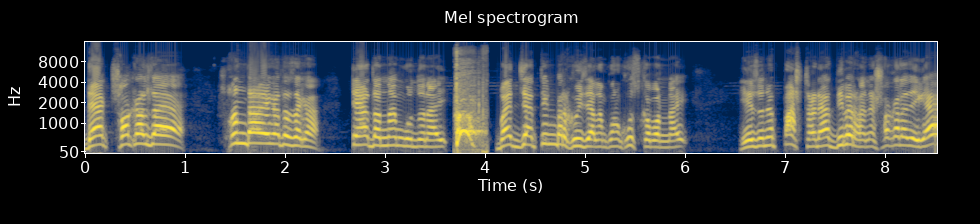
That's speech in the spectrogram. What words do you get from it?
দেখ সকাল যায় সন্ধ্যা হয়ে গেছে জায়গা টেহাদার নাম গুন্ধ নাই। বাদ যা তিনবার খুঁজে এলাম কোনো খোঁজ খবর নাই। এই জন্য পাঁচটা টাকা দিবার হয় না সকালে দেখে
